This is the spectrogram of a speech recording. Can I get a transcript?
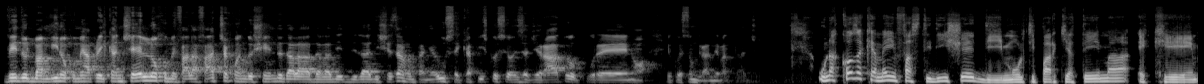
Vedo il bambino come apre il cancello, come fa la faccia quando scende dalla, dalla, dalla discesa della montagna russa e capisco se ho esagerato oppure no, e questo è un grande vantaggio. Una cosa che a me infastidisce di molti parchi a tema è che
